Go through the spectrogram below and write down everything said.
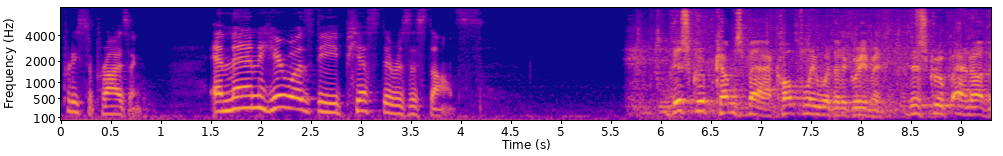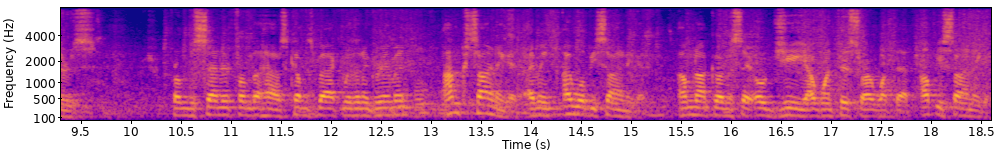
Pretty surprising. And then here was the pièce de résistance. This group comes back, hopefully with an agreement. This group and others from the Senate, from the House, comes back with an agreement. I'm signing it. I mean, I will be signing it. I'm not going to say, oh, gee, I want this or I want that. I'll be signing it.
